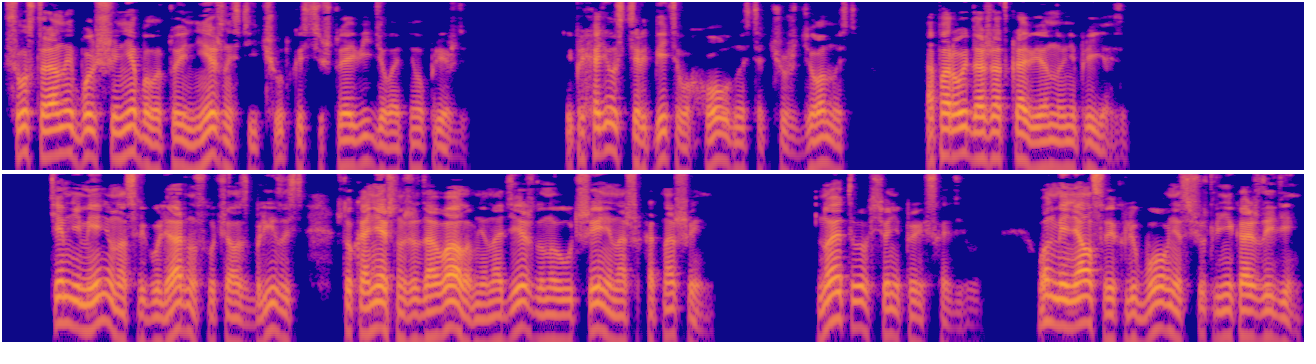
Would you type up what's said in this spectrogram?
С его стороны больше не было той нежности и чуткости, что я видела от него прежде. И приходилось терпеть его холодность, отчужденность, а порой даже откровенную неприязнь. Тем не менее, у нас регулярно случалась близость, что, конечно же, давало мне надежду на улучшение наших отношений. Но этого все не происходило. Он менял своих любовниц чуть ли не каждый день.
